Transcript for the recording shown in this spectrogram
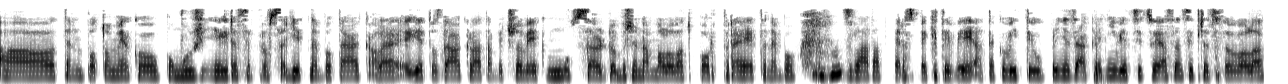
a ten potom jako pomůže někde se prosadit nebo tak, ale je to základ, aby člověk musel dobře namalovat portrét nebo uh-huh. zvládat perspektivy a takový ty úplně základní věci, co já jsem si představovala,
